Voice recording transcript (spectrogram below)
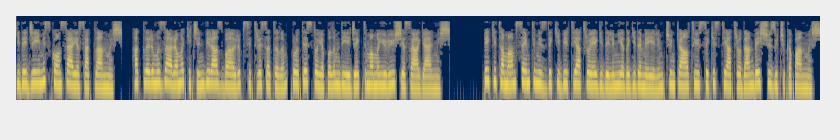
Gideceğimiz konser yasaklanmış. Haklarımızı aramak için biraz bağırıp stres atalım, protesto yapalım diyecektim ama yürüyüş yasağı gelmiş. Peki tamam semtimizdeki bir tiyatroya gidelim ya da gidemeyelim çünkü 608 tiyatrodan 503'ü kapanmış.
